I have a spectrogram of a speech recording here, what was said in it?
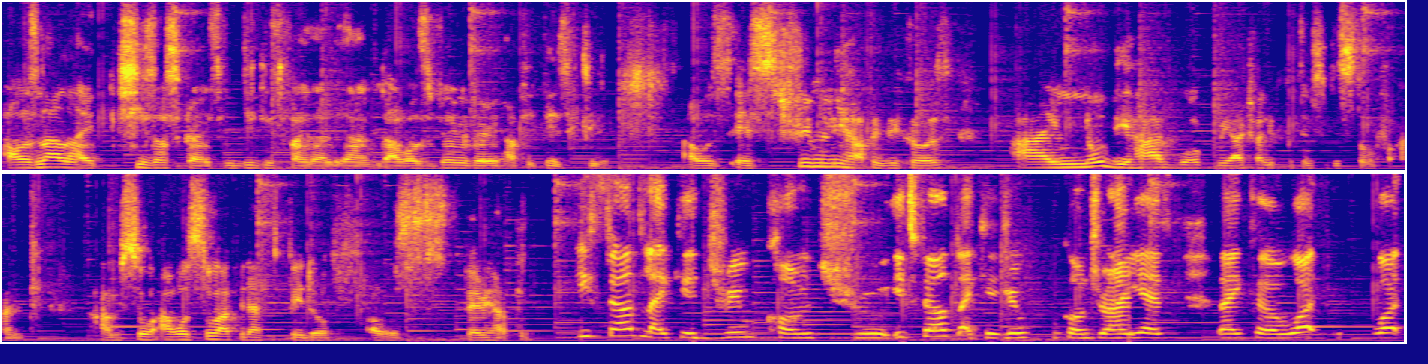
I was not like, Jesus Christ, we did this finally. And I was very, very happy, basically. I was extremely happy because I know the hard work we actually put into this stuff, and um, so I was so happy that it paid off. I was very happy. It felt like a dream come true. It felt like a dream come true. And yes, like uh, what what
